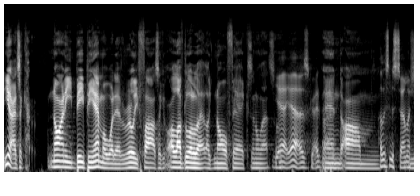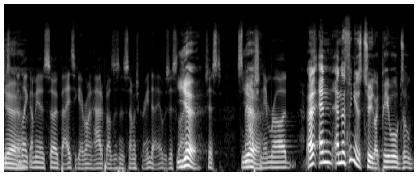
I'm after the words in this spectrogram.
you know it's like 90 BPM or whatever really fast like I loved a lot of that like NOFX and all that stuff Yeah, yeah, it was great. vibe. and um I listened to so much. Just, Yeah. and, like, I mean, it was so basic. Everyone had it, but I was listening to so much Green Day. It was just like, Yeah. just Yeah. Smash, Nimrod. And, and and the thing is too, like people to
